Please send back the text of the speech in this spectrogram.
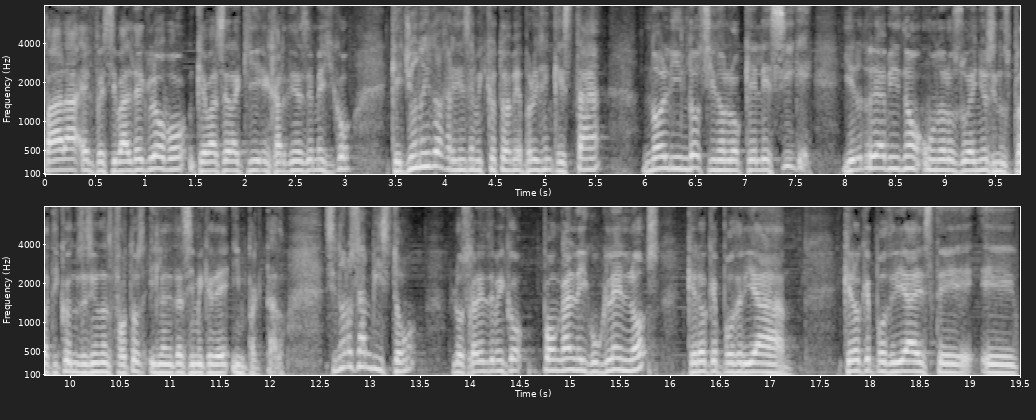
para el Festival del Globo, que va a ser aquí en Jardines de México, que yo no he ido a Jardines de México todavía, pero dicen que está no lindo, sino lo que le sigue. Y el otro día vino uno de los dueños y nos platicó y nos hacía unas fotos y la neta sí me quedé impactado. Si no los han visto, los Jardines de México, pónganle y googleenlos. Creo que podría, creo que podría este, eh,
